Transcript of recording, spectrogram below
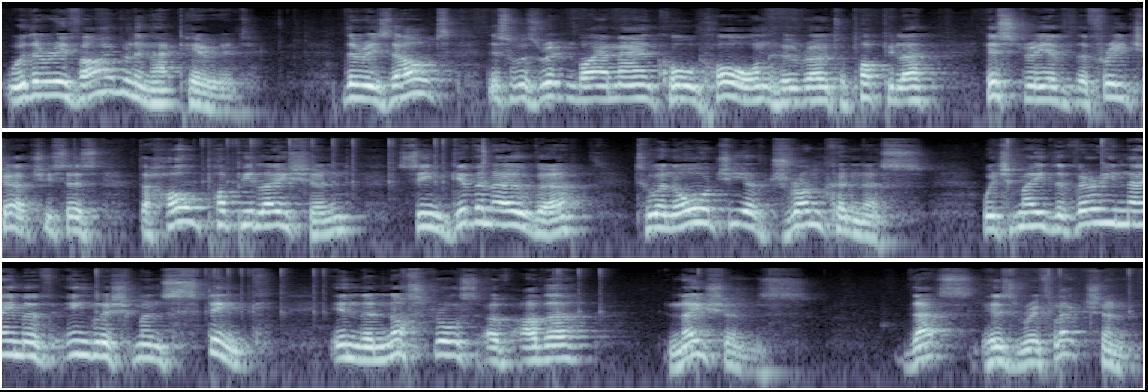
with a revival in that period. The result, this was written by a man called Horne, who wrote a popular history of the Free Church. He says, The whole population seemed given over to an orgy of drunkenness, which made the very name of Englishman stink in the nostrils of other nations. That's his reflection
